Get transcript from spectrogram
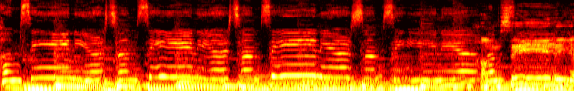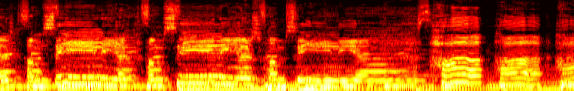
हम सीनियर्स हम सीनियर्स हम सीनियर्स हम सीनियर्स हम सीनियर्स हम सीनियर्स हम सीनियर्स हम सीनियर्स हा हा हा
